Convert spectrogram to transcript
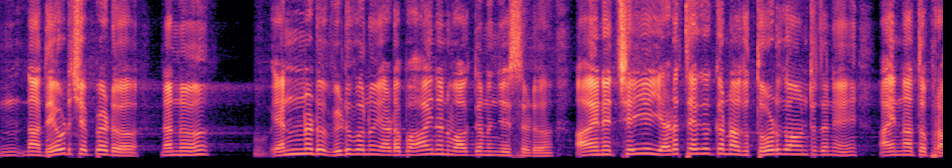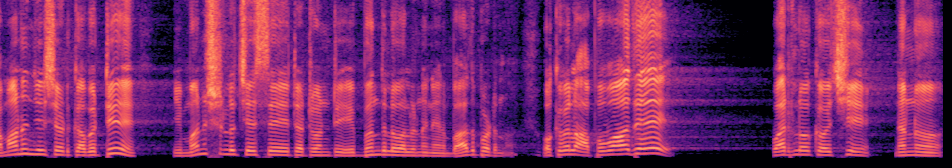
నా దేవుడు చెప్పాడు నన్ను ఎన్నడు విడువను ఎడబాయినని వాగ్దానం చేశాడు. ఆయన చెయ్యి ఎడతెగక నాకు తోడుగా ఉంటుందని ఆయన నాతో ప్రమాణం చేశాడు కాబట్టి ఈ మనుషులు చేసేటటువంటి ఇబ్బందుల వలన నేను బాధపడను. ఒకవేళ అపవాదే వారిలోకి వచ్చి నన్ను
